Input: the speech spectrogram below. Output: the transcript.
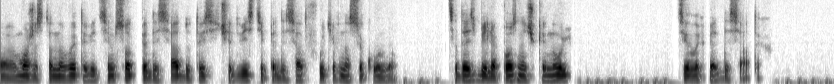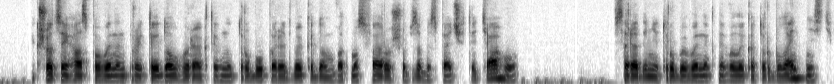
може становити від 750 до 1250 футів на секунду. Це десь біля позначки 0,5. Якщо цей газ повинен пройти довгу реактивну трубу перед викидом в атмосферу, щоб забезпечити тягу, всередині труби виникне велика турбулентність,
